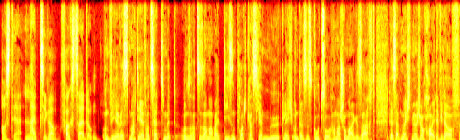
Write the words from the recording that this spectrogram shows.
aus der Leipziger Volkszeitung. Und wie ihr wisst, macht die LVZ mit unserer Zusammenarbeit diesen Podcast hier möglich. Und das ist gut so, haben wir schon mal gesagt. Deshalb möchten wir euch auch heute wieder auf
